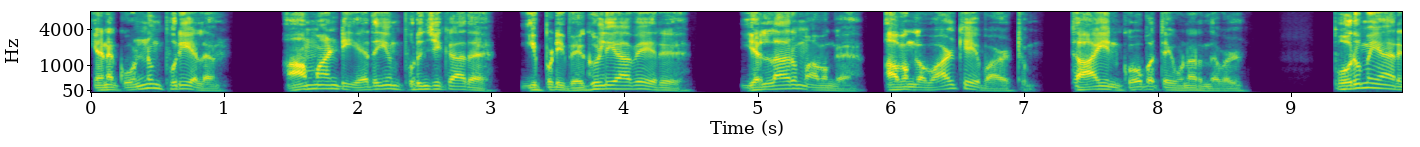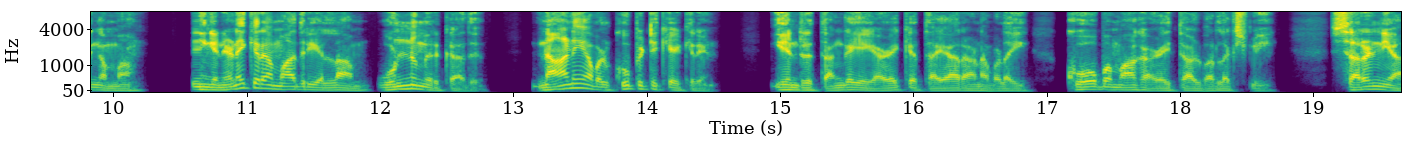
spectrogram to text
எனக்கு ஒன்னும் புரியல. ஆமாண்டி எதையும் புரிஞ்சிக்காத. இப்படி வெகுளியாவே இரு. எல்லாரும் அவங்க அவங்க வாழ்க்கையை வாழட்டும். தாயின் கோபத்தை உணர்ந்தவள். பொறுமையா இருங்கம்மா. நீங்க நினைக்கிற மாதிரி எல்லாம் ஒண்ணும் இருக்காது. நானே அவள் கூப்பிட்டு கேட்கிறேன் என்று தங்கையை அழைக்க தயாரானவளை கோபமாக அழைத்தாள் வரலட்சுமி. சரண்யா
